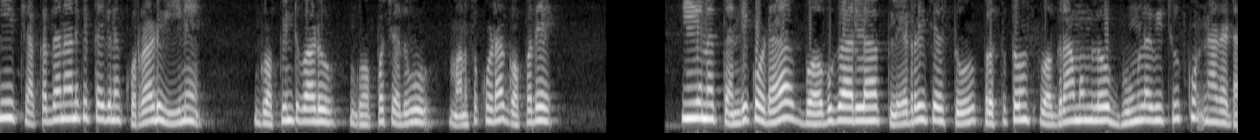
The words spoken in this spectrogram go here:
నీ చక్కదనానికి తగిన కుర్రాడు ఈయనే. గొప్పింటివాడు గొప్ప చదువు మనసు కూడా గొప్పదే. ఈయన తండ్రి కూడా బాబుగార్లా ప్లేడరీ చేస్తూ ప్రస్తుతం స్వగ్రామంలో భూములవి చూసుకుంటున్నాడట.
